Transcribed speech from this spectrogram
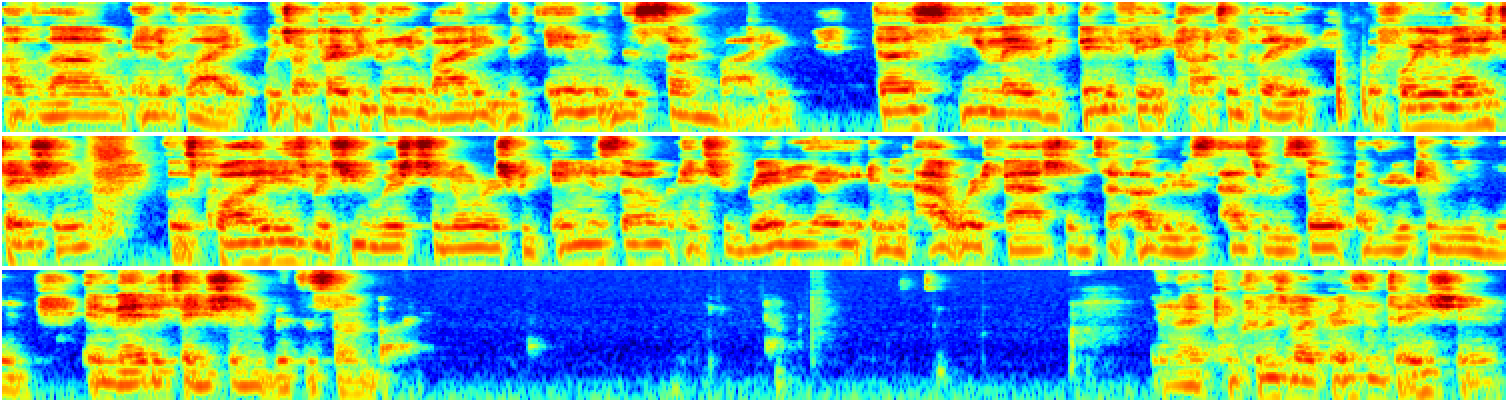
of love, and of light, which are perfectly embodied within the sun body, Thus, you may with benefit contemplate before your meditation those qualities which you wish to nourish within yourself and to radiate in an outward fashion to others as a result of your communion and meditation with the sun body. And that concludes my presentation.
